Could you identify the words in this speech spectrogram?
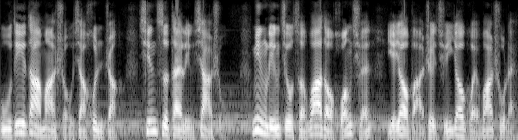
古帝大骂手下混账，亲自带领下属，命令就算挖到黄泉，也要把这群妖怪挖出来。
